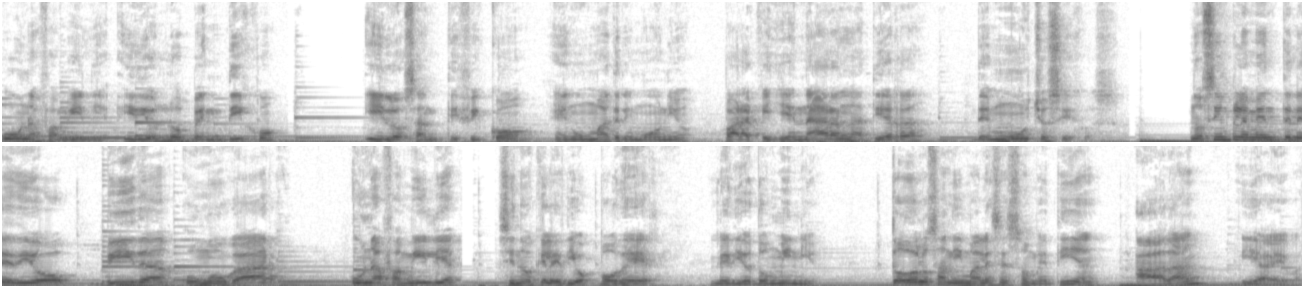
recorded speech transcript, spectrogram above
una familia y Dios los bendijo y los santificó en un matrimonio para que llenaran la tierra de muchos hijos. No simplemente le dio vida, un hogar, una familia, sino que le dio poder, le dio dominio. Todos los animales se sometían a Adán y a Eva,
